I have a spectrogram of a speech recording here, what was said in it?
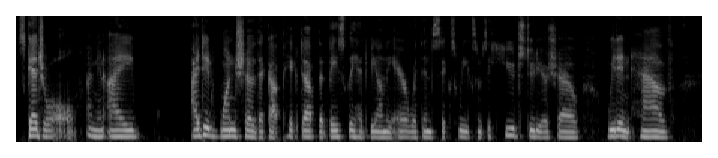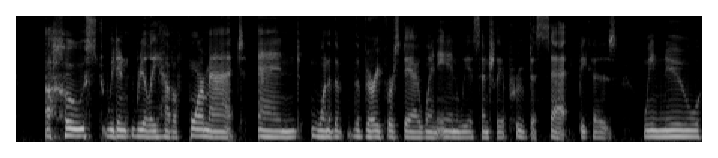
schedule. I mean, I I did one show that got picked up that basically had to be on the air within six weeks. It was a huge studio show. We didn't have a host. We didn't really have a format. And one of the the very first day I went in, we essentially approved a set because we knew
